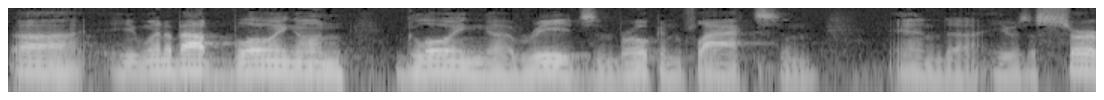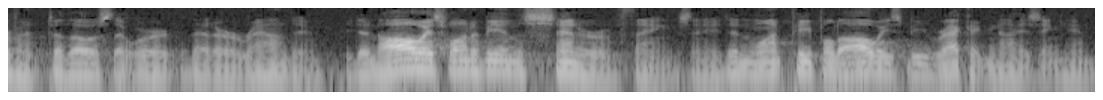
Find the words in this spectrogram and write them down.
Uh, he went about blowing on glowing uh, reeds and broken flax, and and uh, he was a servant to those that were that are around him. He didn't always want to be in the center of things, and he didn't want people to always be recognizing him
